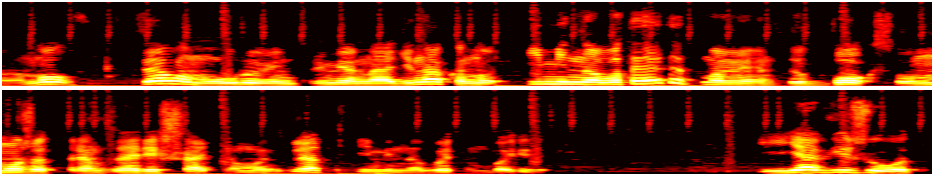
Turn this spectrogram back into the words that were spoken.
Э, но в целом уровень примерно одинаковый, но именно вот этот момент, бокс, он может прям зарешать, на мой взгляд, именно в этом бою. И я вижу вот,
